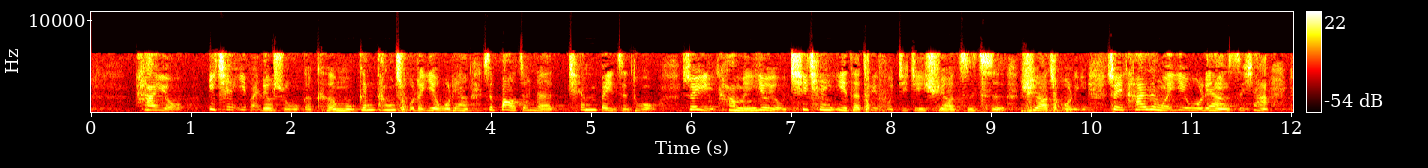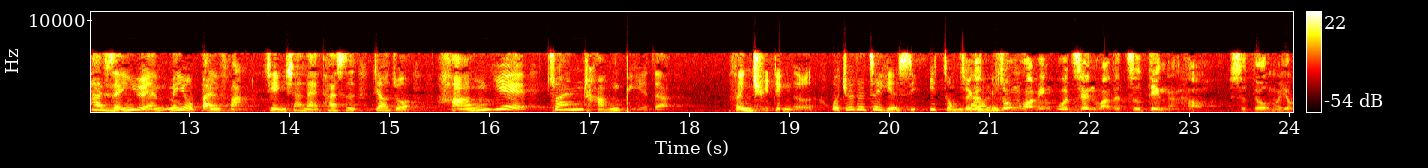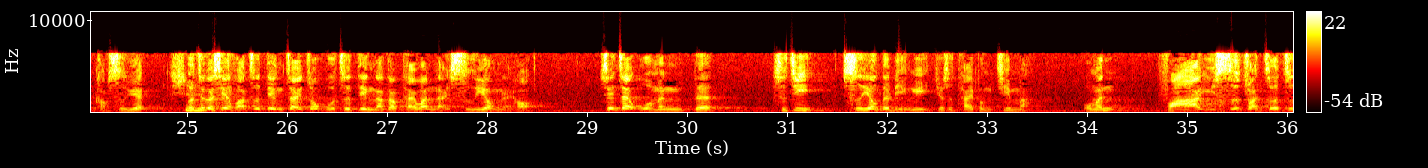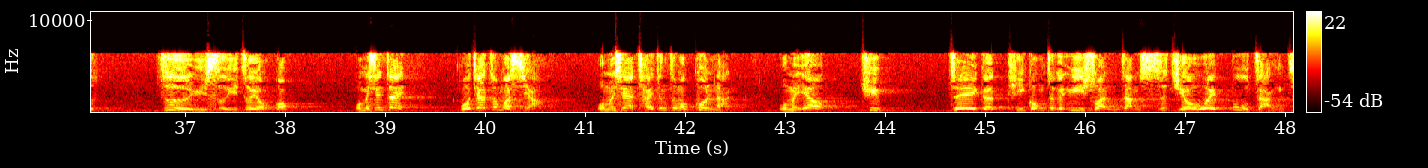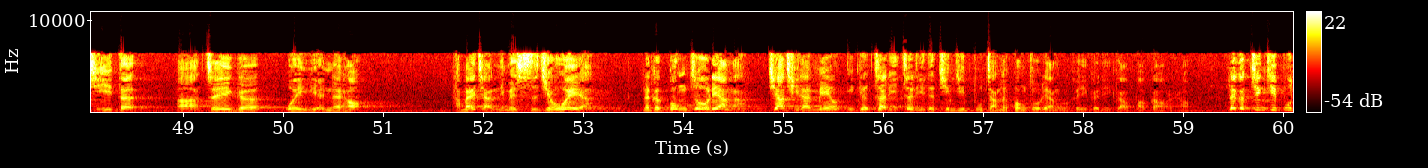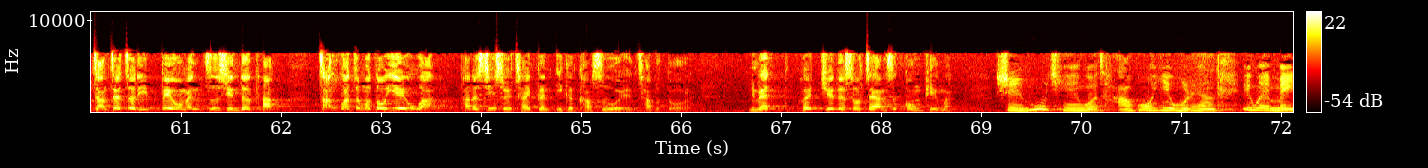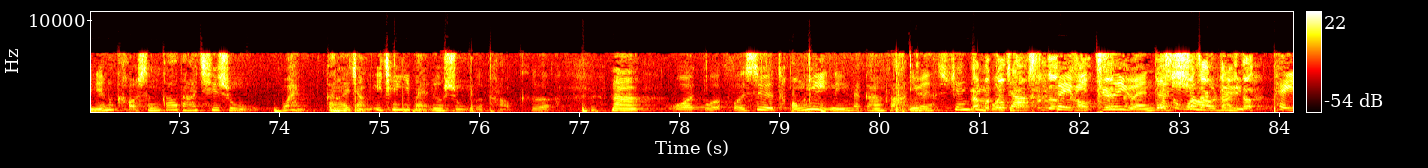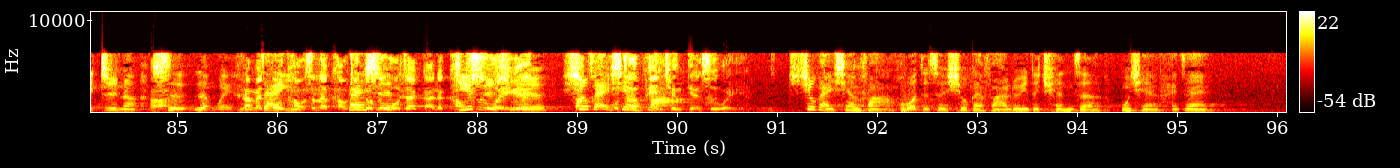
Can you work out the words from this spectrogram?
它有。一千一百六十五个科目，跟当初的业务量是暴增了千倍之多，所以他们又有七千亿的退抚基金需要支持、需要处理，所以他认为业务量之下，他人员没有办法减下来，他是叫做行业专长别的分区定额。我觉得这也是一种。这个中华民国宪法的制定啊，哈，使得我们有考试院，而这个宪法制定在中国制定，拿到台湾来适用了哈。现在我们的。实际适用的领域就是台澎金嘛。我们法与实转则治，治与事宜则有功。我们现在国家这么小，我们现在财政这么困难，我们要去这个提供这个预算，让十九位部长级的啊这个委员呢哈，坦白讲，你们十九位啊，那个工作量啊，加起来没有一个在你这里的经济部长的工作量，我可以跟你告报告了哈。那个经济部长在这里被我们执行的，他掌管这么多业务啊，他的薪水才跟一个考试委员差不多了。你们会觉得说这样是公平吗？是，目前我查过业务量，因为每年的考生高达七十五万，刚才讲一千一百六十五个考科，那。我我我是同意您的看法，因为先进国家对于资源的效率配置呢啊是认为很在意但是我在改的，考即使是修改宪法。修改宪法或者是修改法律的权责，目前还在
